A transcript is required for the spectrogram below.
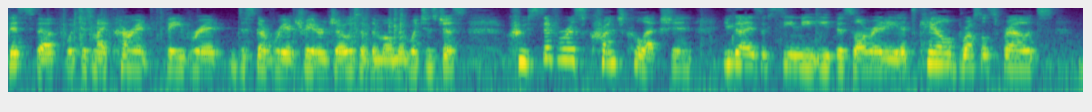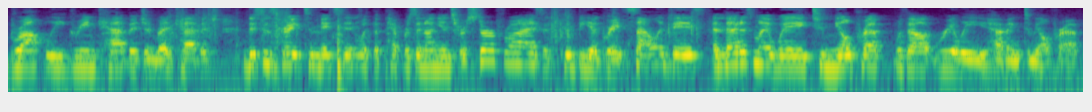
this stuff which is my current favorite discovery at Trader Joe's of the moment which is just cruciferous crunch collection. You guys have seen me eat this already. It's kale, Brussels sprouts, broccoli, green cabbage, and red cabbage. This is great to mix in with the peppers and onions for stir fries. It could be a great salad base. And that is my way to meal prep without really having to meal prep.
